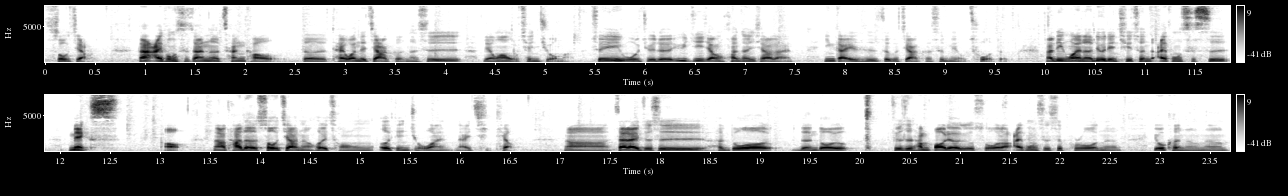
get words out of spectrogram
售价，但 iPhone 十三呢，参考的台湾的价格呢是两万五千九嘛，所以我觉得预计这样换算下来，应该也是这个价格是没有错的。那另外呢，六点七寸的 iPhone 十四 Max，哦。那它的售价呢，会从二点九万来起跳。那再来就是很多人都有，就是他们爆料就说了，iPhone 十四 Pro 呢，有可能呢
